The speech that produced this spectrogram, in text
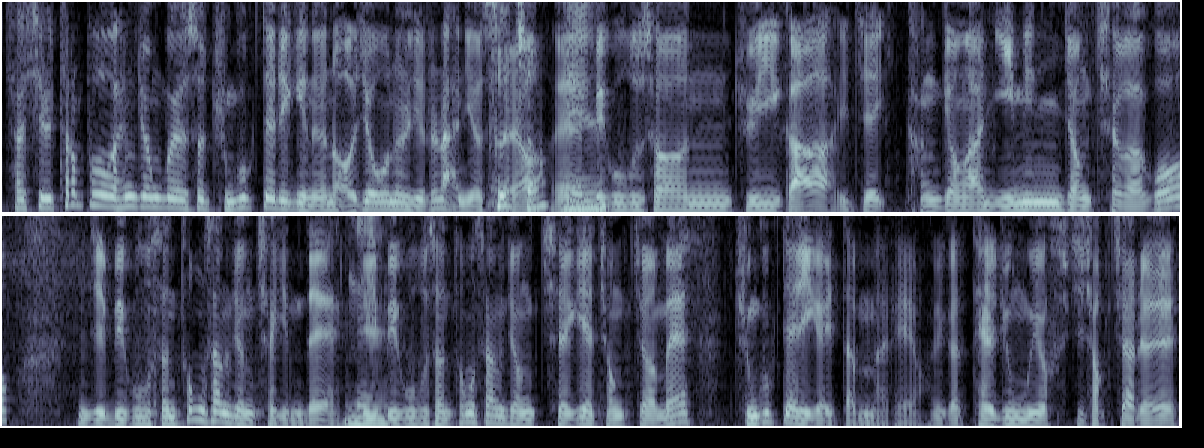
사실 트럼프 행정부에서 중국 때리기는 어제 오늘 일은 아니었어요. 그렇죠. 예, 예. 미국 우선주의가 이제 강경한 이민 정책하고 이제 미국 우선 통상 정책인데 네. 이 미국 우선 통상 정책의 정점에 중국 대리가 있단 말이에요. 그러니까 대중 무역 수지 적자를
